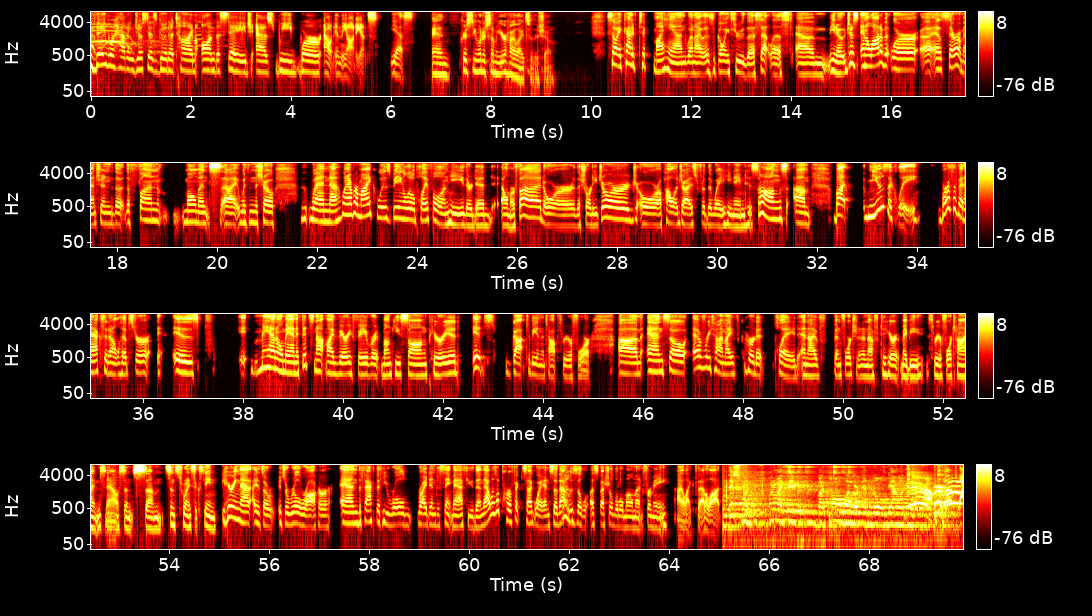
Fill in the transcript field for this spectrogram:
they were having just as good a time on the stage as we were out in the audience. Yes. And Christy, what are some of your highlights of the show? So I kind of tipped my hand when I was going through the set list. Um, you know, just and a lot of it were, uh, as Sarah mentioned, the the fun moments uh, within the show. When uh, whenever Mike was being a little playful and he either did Elmer Fudd or the Shorty George or apologized for the way he named his songs. Um, but musically, Birth of an Accidental Hipster is it, man, oh man, if it's not my very favorite Monkees song, period, it's got to be in the top three or four. Um, and so every time I've heard it played, and I've been fortunate enough to hear it maybe three or four times now since um, since 2016. Hearing that is a it's a real rocker, and the fact that he rolled right into St. Matthew, then that was a perfect segue, and so that was a, a special little moment for me. I liked that a lot. This one, one of my favorite, written by Paul Weller and Noel Gallagher. Birth.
